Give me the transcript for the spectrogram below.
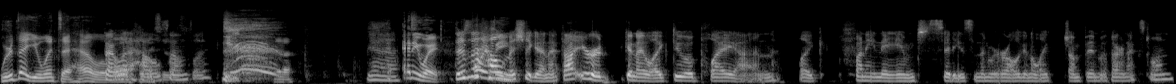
Weird that you went to hell. Is that what hell places. sounds like? Yeah. Yeah. Anyway, There's a Hell, being- Michigan. I thought you were gonna like do a play on like funny named cities, and then we were all gonna like jump in with our next one.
